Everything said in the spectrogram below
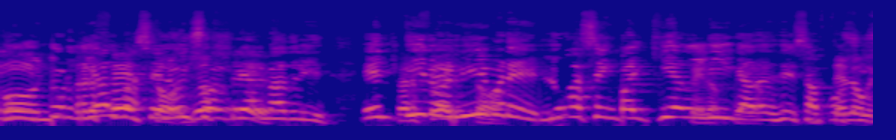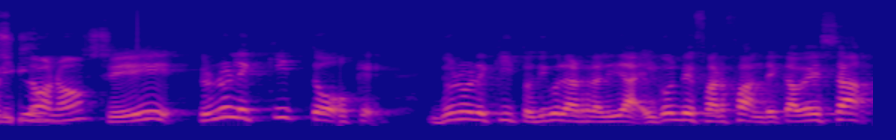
con Jordi Alba, se lo hizo al Real Madrid. El tiro libre lo hace en cualquier liga desde esa posición. Lo gritó, ¿no? Sí, pero no le quito... Okay yo no le quito, digo la realidad. El gol de Farfán de cabeza,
